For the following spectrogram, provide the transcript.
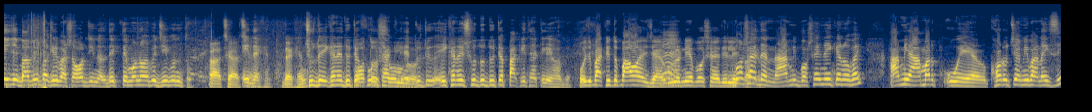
এই যে বাবুই পাখির বাসা অরিজিনাল দেখতে মনে হবে জীবন্ত। আচ্ছা আচ্ছা। এই দেখেন দেখেন। শুধু এখানে দুইটা ফুল থাকলে। দুটো এখানে শুধু দুইটা পাখি থাকলেই হবে। ওই যে পাখি তো পাওয়াই যায় ওগুলো নিয়ে বসায় দিলে হ্যাঁ। বসাই দেন না আমি বসাই নেই কেন ভাই? আমি আমার খরচে আমি বানাইছি।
